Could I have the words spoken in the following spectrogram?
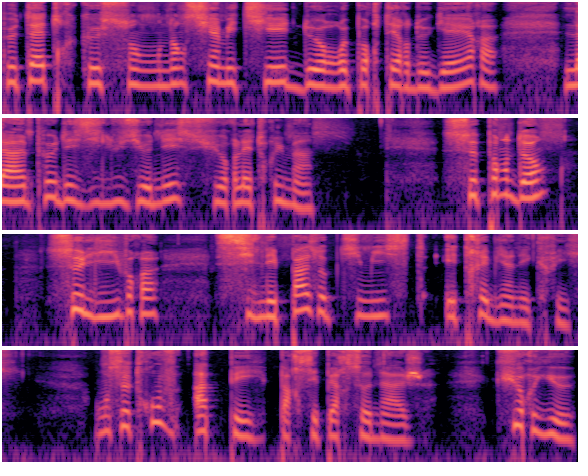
Peut-être que son ancien métier de reporter de guerre l'a un peu désillusionné sur l'être humain. Cependant, ce livre, s'il n'est pas optimiste, est très bien écrit. On se trouve happé par ces personnages, curieux,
